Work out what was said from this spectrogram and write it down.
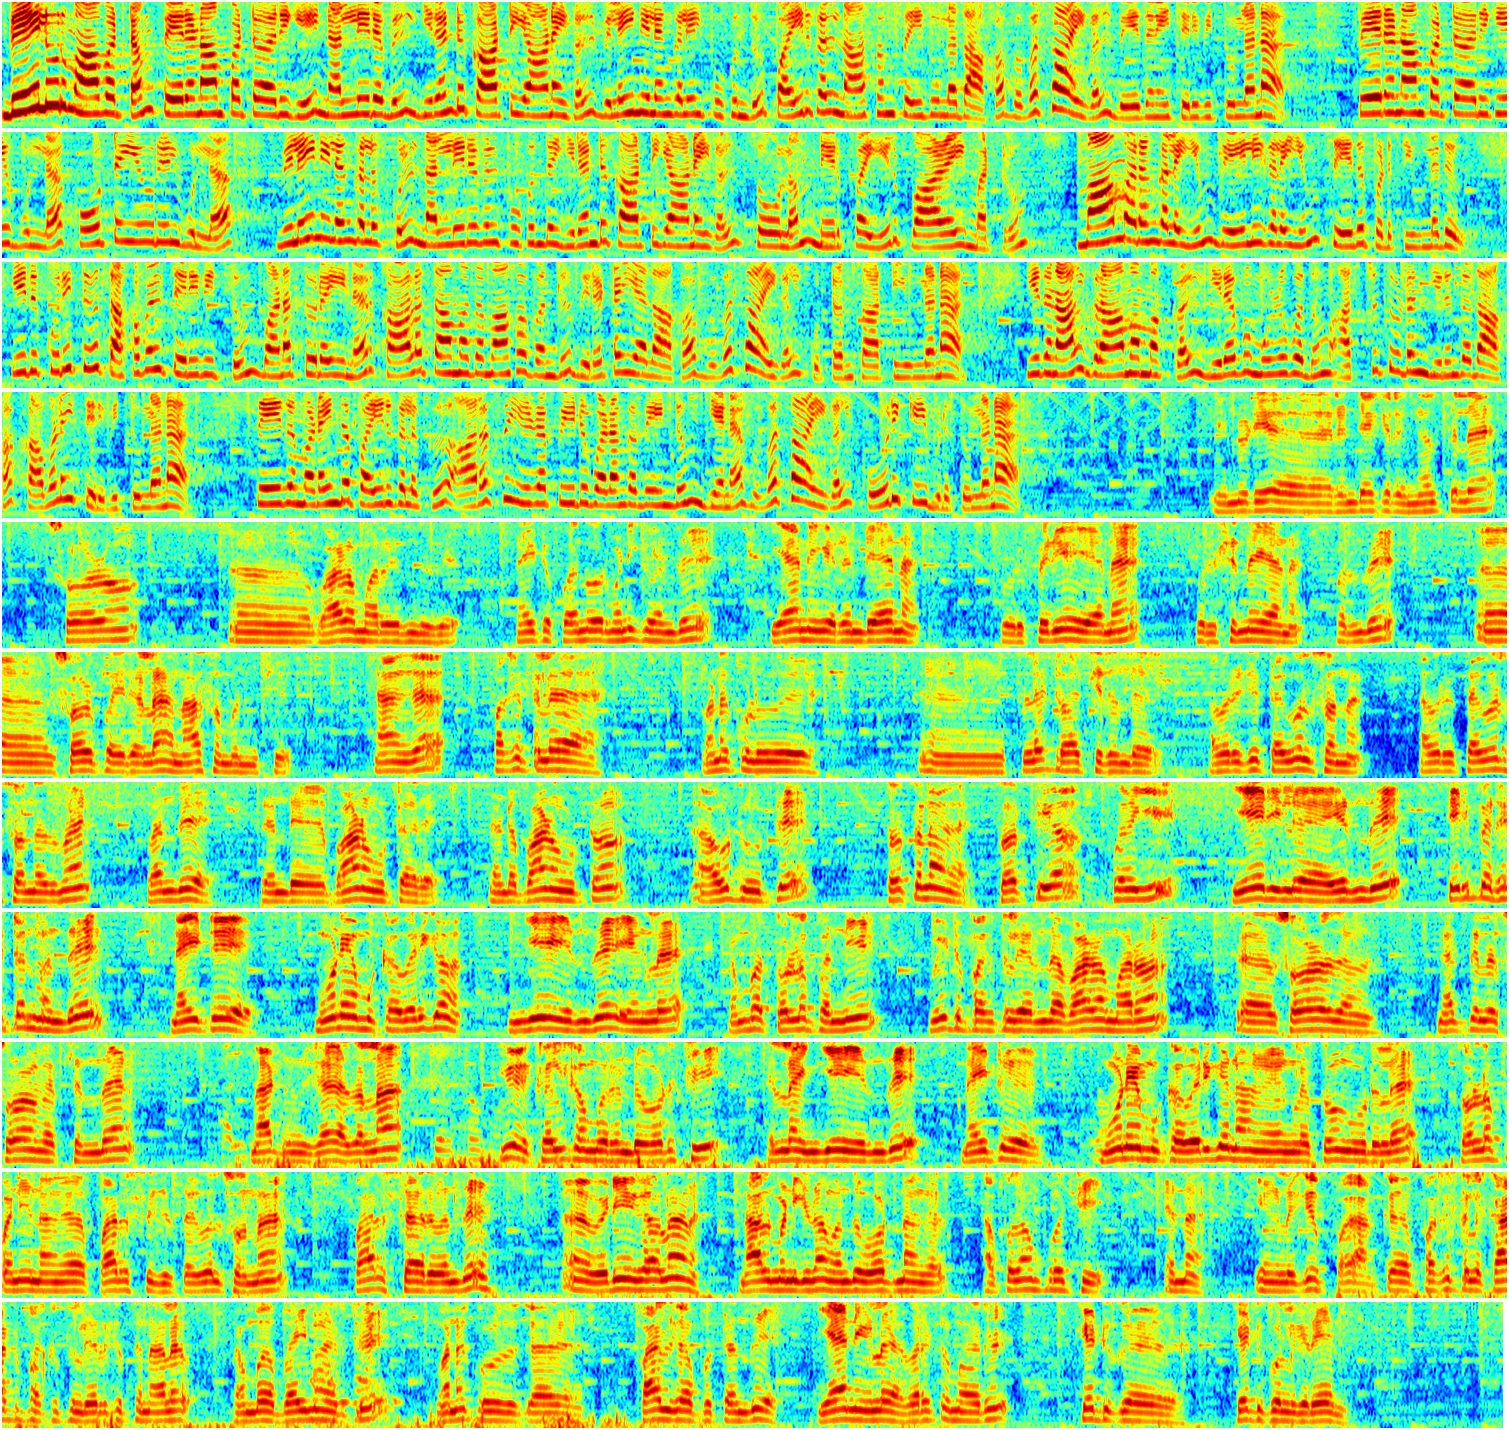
வேலூர் மாவட்டம் பேரணாம்பட்டு அருகே நள்ளிரவில் இரண்டு காட்டு யானைகள் விளைநிலங்களில் புகுந்து பயிர்கள் நாசம் செய்துள்ளதாக விவசாயிகள் வேதனை தெரிவித்துள்ளனர். பேரணாம்பட்டு அருகே உள்ள கோட்டையூரில் உள்ள விளைநிலங்களுக்குள் நள்ளிரவில் புகுந்த இரண்டு காட்டு யானைகள் சோளம் நெற்பயிர் வாழை மற்றும் மாமரங்களையும் வேலிகளையும் சேதப்படுத்தியுள்ளது. இது குறித்து தகவல் தெரிவித்தும் வனத்துறையினர் காலதாமதமாக வந்து விரட்டியதாக விவசாயிகள் குற்றம் சாட்டியுள்ளனர். இதனால் கிராம மக்கள் இரவு முழுவதும் அச்சத்துடன் இருந்ததாக கவலை தெரிவித்துள்ளனர். சேதமடைந்த பயிர்களுக்கு அரசு இழப்பீடு வழங்க வேண்டும் என விவசாயிகள் கோரிக்கை விடுத்துள்ளனர். என்னுடைய ரெண்டு ஏக்கர் நிலத்தில் சோளம் வாழை மரம் இருந்தது. நைட்டு பதினோரு மணிக்கு வந்து யானைங்க ரெண்டு யானை ஒரு பெரிய யானை ஒரு சின்ன யானை வந்து சோழ பயிரெல்லாம் நாசம் பண்ணுச்சு. நாங்கள் பக்கத்தில் வனக்குழு பிளட் வச்சுருந்தார். அவருக்கு தகவல் சொன்னேன். அவர் தகவல் சொன்னதுமே வந்து ரெண்டு பானம் விட்டார். ரெண்டு பானம் விட்டும் அவுட்டு விட்டு தொத்துனாங்க தொத்தியும் போய் ஏரியில் இருந்து திருப்பி ரிட்டர்ன் வந்து நைட்டு மூணே முக்கால் வரைக்கும் இங்கேயே இருந்து எங்களை ரொம்ப தொல்லை பண்ணி வீட்டு பக்கத்தில் இருந்த வாழை மரம் ச- சோளம் நிலத்தில் சோளம் வச்சுருந்தேன். நாட்டுங்க அதெல்லாம் கல்கம்பு. ரெண்டு உடச்சி எல்லாம் இங்கேயே இருந்து நைட்டு மூணே முக்கால் வரைக்கும் நாங்கள் எங்களை தூங்க விடல. தொல்லை பண்ணி நாங்கள் ஃபாரஸ்ட்டுக்கு தகவல் சொன்னேன். ஃபாரஸ்டார் வந்து விடிய காலம் நாலு மணிக்கு தான் வந்து ஓட்டினாங்க. அப்போ தான் போச்சு. என்ன எங்களுக்கு ப அக்க பக்கத்தில் காட்டு பக்கத்தில் இருக்கிறதுனால ரொம்ப பயமாக இருக்குது வனக்குழு பாதுகாப்பு தந்து ஏனைங்களை விரட்டுமாறு கேட்டுக்க கேட்டுக்கொள்கிறேன்.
